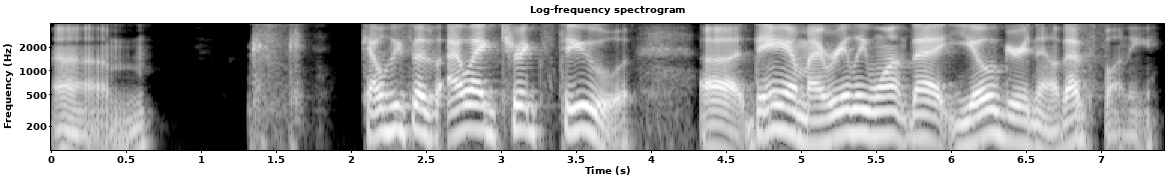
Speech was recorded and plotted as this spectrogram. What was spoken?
Um, Kelsey says, I like tricks too. Uh, damn, I really want that yogurt now. That's funny.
